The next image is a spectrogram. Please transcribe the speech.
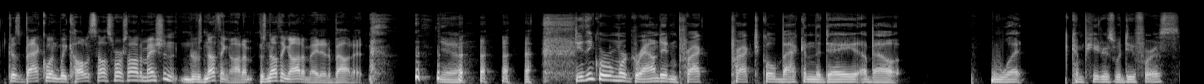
Because back when we called it Salesforce automation, there was nothing autom- there's nothing automated about it. Yeah. Do you think we're more grounded and prac- practical back in the day about what computers would do for us?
